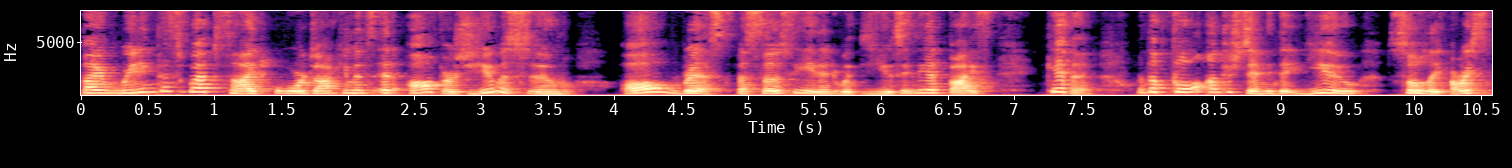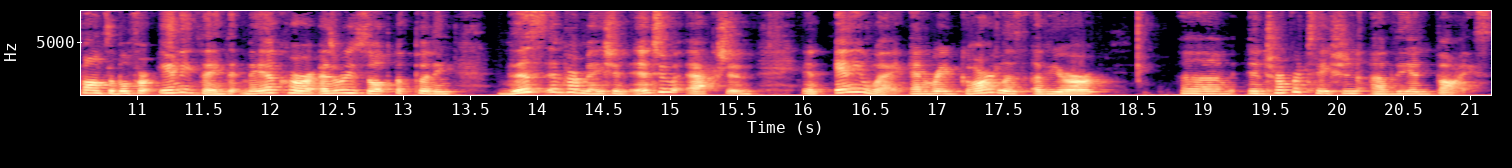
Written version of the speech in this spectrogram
By reading this website or documents it offers, you assume all risks associated with using the advice given with the full understanding that you solely are responsible for anything that may occur as a result of putting this information into action in any way and regardless of your um, interpretation of the advice.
